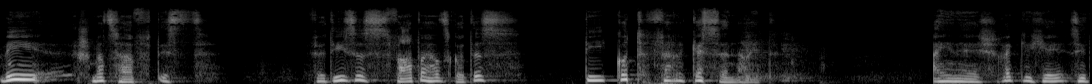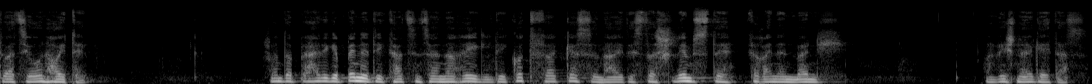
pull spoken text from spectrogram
wie schmerzhaft ist für dieses Vaterherz Gottes die Gottvergessenheit. Eine schreckliche Situation heute. Schon der heilige Benedikt hat es in seiner Regel, die Gottvergessenheit ist das Schlimmste für einen Mönch. Und wie schnell geht das?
